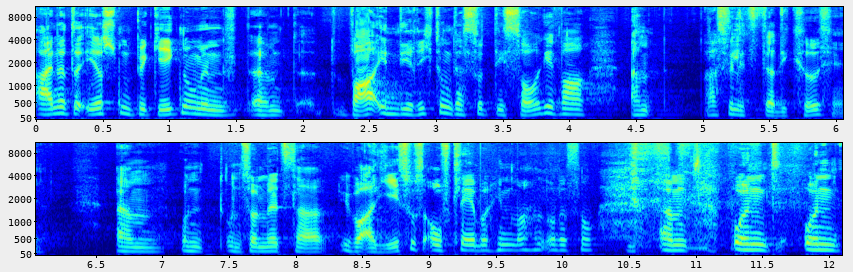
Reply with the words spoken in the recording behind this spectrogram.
eine der ersten Begegnungen ähm, war in die Richtung, dass so die Sorge war, ähm, was will jetzt da die Kirche? Ähm, und, und sollen wir jetzt da überall Jesus-Aufkleber hinmachen oder so? ähm, und, und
